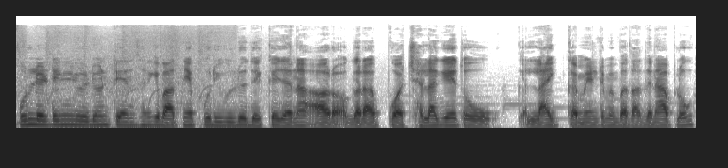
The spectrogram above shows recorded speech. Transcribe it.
full rating video tension की बात नहीं है, पूरी वीडियो देख के जाना और अगर आपको अच्छा लगे तो लाइक, कमेंट में बता देना आप लोग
